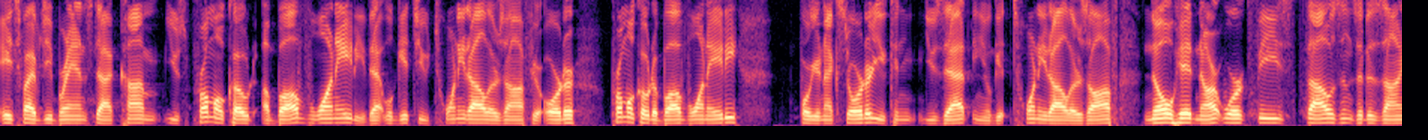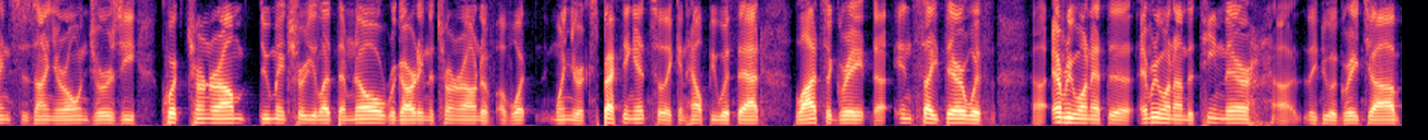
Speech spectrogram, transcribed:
H5GBrands.com. Use promo code above 180. That will get you $20 off your order. Promo code above 180 for your next order. You can use that and you'll get $20 off. No hidden artwork fees, thousands of designs. Design your own jersey. Quick turnaround. Do make sure you let them know regarding the turnaround of, of what when you're expecting it so they can help you with that. Lots of great uh, insight there with uh, everyone at the everyone on the team there. Uh, they do a great job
